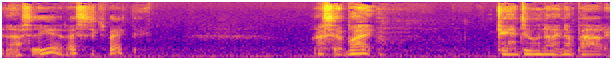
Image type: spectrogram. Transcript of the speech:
And I said, Yeah, that's expected. I said, But can't do nothing about it.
